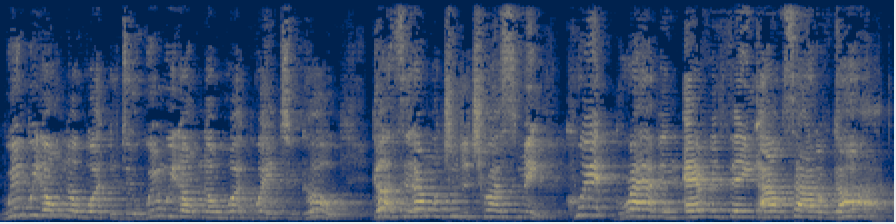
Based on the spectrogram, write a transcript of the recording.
When we don't know what to do, when we don't know what way to go, God said, I want you to trust me. Quit grabbing everything outside of God.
